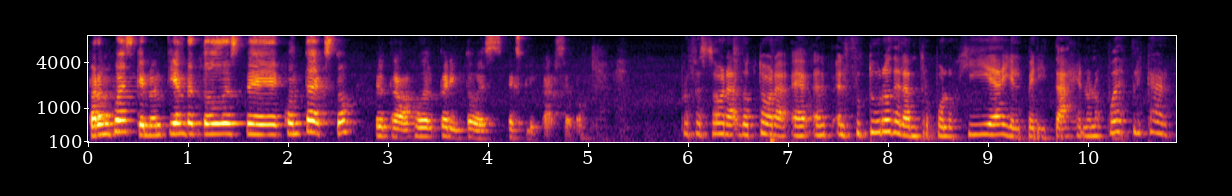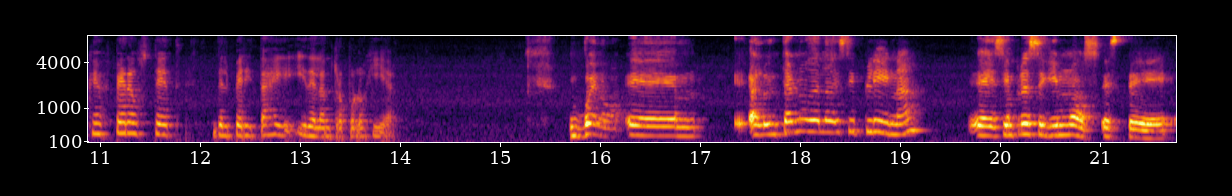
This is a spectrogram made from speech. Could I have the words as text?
para un juez que no entiende todo este contexto, el trabajo del perito es explicárselo. Profesora, doctora, eh, el, futuro de la antropología y el peritaje, ¿nos lo puede explicar? ¿Qué espera usted del peritaje y de la antropología? Bueno, em, a lo interno de la disciplina, eh, siempre seguimos este,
